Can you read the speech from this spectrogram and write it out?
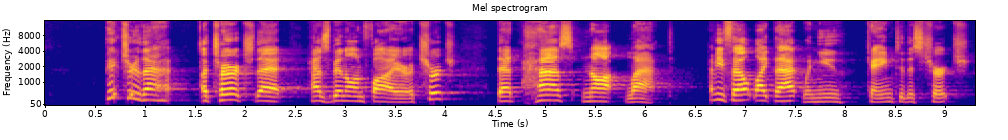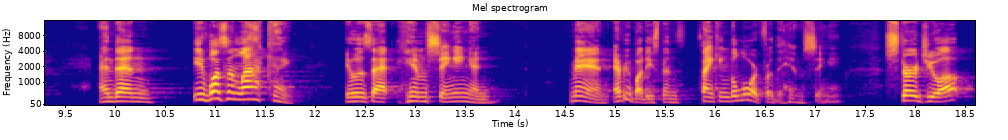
Picture that a church that has been on fire, a church that has not lacked. Have you felt like that when you came to this church? And then it wasn't lacking. It was that hymn singing, and man, everybody's been thanking the Lord for the hymn singing. Stirred you up.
